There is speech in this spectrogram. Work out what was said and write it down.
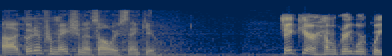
Uh, good information as always. Thank you. Take care. Have a great work week.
